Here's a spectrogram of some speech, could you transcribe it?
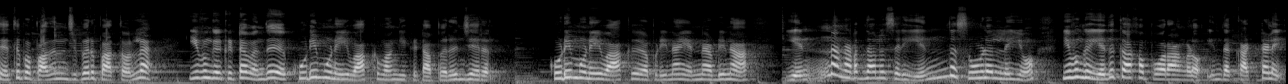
சேர்த்து இப்போ பதினஞ்சு பேர் பார்த்தோம்ல இவங்க கிட்ட வந்து குடிமுனை வாக்கு வாங்கிக்கிட்டா பெருஞ்சேரல். குடிமுனை வாக்கு அப்படின்னா என்ன அப்படின்னா என்ன நடந்தாலும் சரி எந்த சூழல்லையும் இவங்க எதுக்காக போகிறாங்களோ இந்த கட்டளை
